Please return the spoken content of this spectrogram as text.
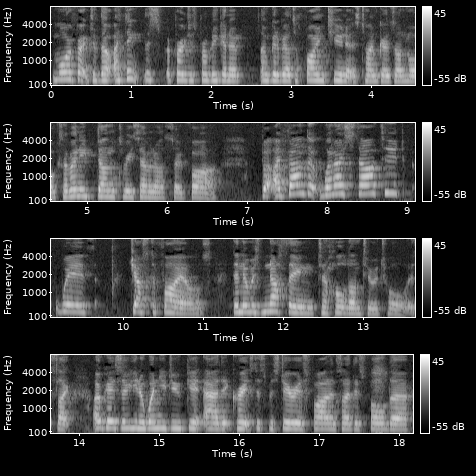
more effective, though, I think this approach is probably going to, I'm going to be able to fine tune it as time goes on more because I've only done three seminars so far. But I found that when I started with just the files, then there was nothing to hold on to at all. It's like, okay, so you know, when you do git add, it creates this mysterious file inside this folder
